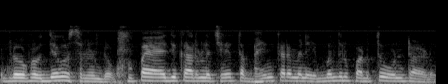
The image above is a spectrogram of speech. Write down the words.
ఇప్పుడు ఒక ఉద్యోగస్తుడు పై అధికారుల చేత భయంకరమైన ఇబ్బందులు పడుతూ ఉంటాడు.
